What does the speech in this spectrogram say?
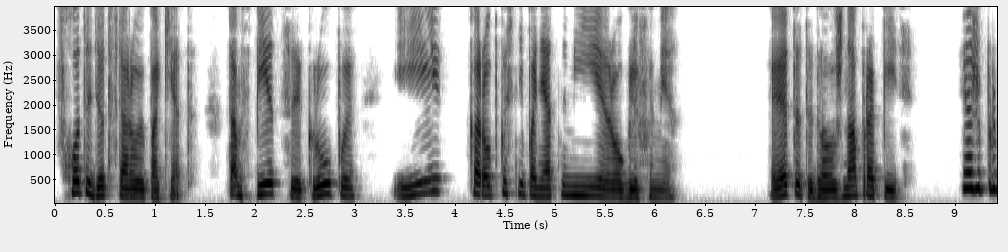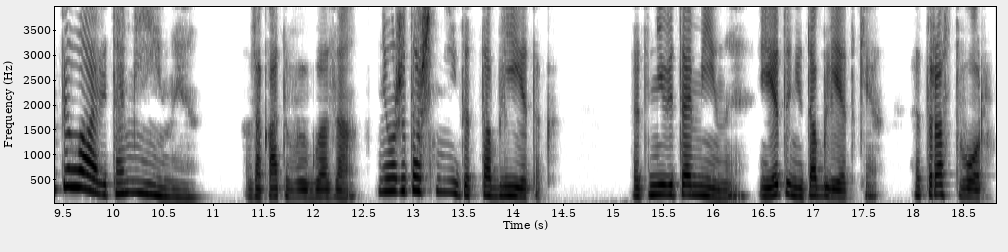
В ход идет второй пакет. Там специи, крупы и коробка с непонятными иероглифами. Это ты должна пропить. Я же пропила витамины. Закатываю глаза. Мне уже тошнит от таблеток. Это не витамины, и это не таблетки. Это раствор.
